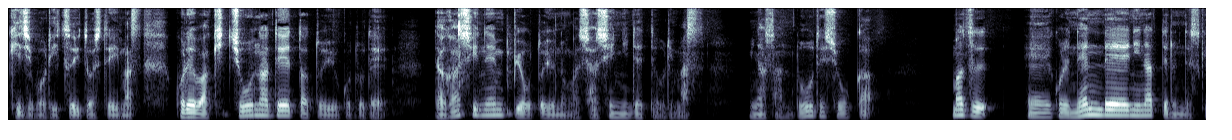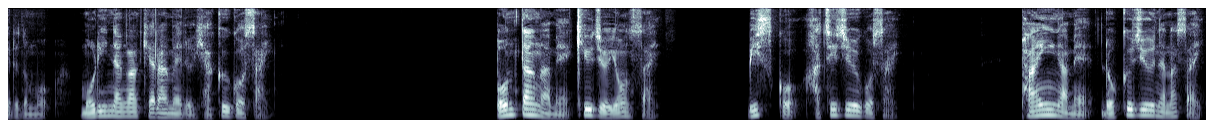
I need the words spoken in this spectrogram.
記事をリツイートしています。これは貴重なデータということで駄菓子年表というのが写真に出ております。皆さんどうでしょうか？まず、えーこれ年齢になってるんですけれども森永キャラメル105歳。ボンタン飴94歳。ビスコ85歳。パイン飴67歳。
